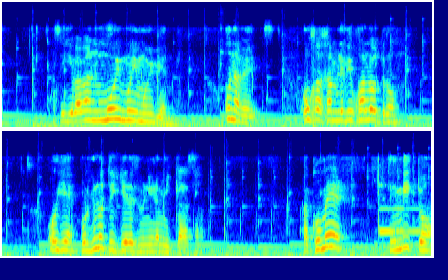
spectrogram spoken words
se llevaban muy, muy, muy bien. Una vez, un jajam le dijo al otro, oye, ¿por qué no te quieres venir a mi casa? A comer, te invito.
